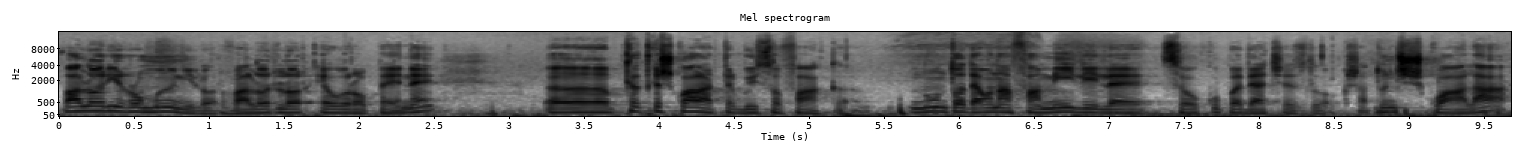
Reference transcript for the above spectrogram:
valorii românilor, valorilor europene, uh, cred că școala ar trebui să o facă. Nu întotdeauna familiile se ocupă de acest loc și atunci școala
